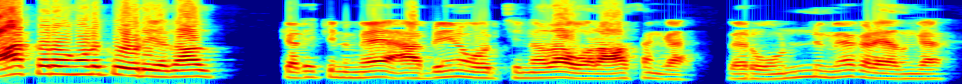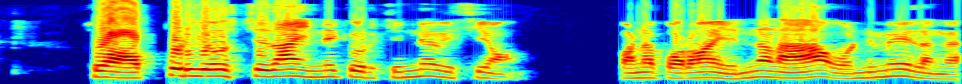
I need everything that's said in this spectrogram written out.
பாக்குறவங்களுக்கு ஒரு ஏதாவது கிடைக்கணுமே அப்படின்னு ஒரு சின்னதா ஒரு ஆசைங்க. வேற ஒண்ணுமே கிடையாதுங்க. ஸோ அப்படி யோசிச்சு தான் இன்னைக்கு ஒரு சின்ன விஷயம் பண்ண போறோம். என்னன்னா ஒண்ணுமே இல்லைங்க.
